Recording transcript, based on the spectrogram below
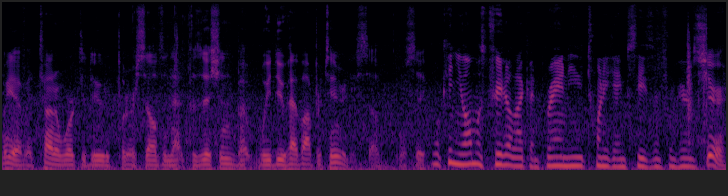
we have a ton of work to do to put ourselves in that position, but we do have opportunities. So we'll see. Well, can you almost treat it like a brand new 20 game season from here? Sure.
